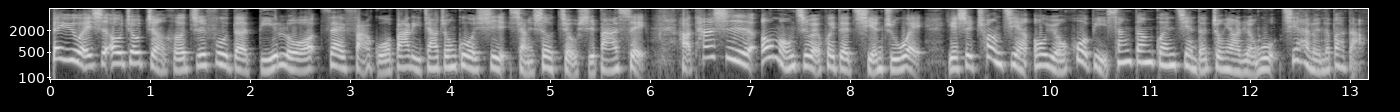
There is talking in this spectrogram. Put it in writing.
被誉为是欧洲整合之父的迪罗，在法国巴黎家中过世，享受九十八岁。好，他是欧盟执委会的前主委，也是创建欧元货币相当关键的重要人物。齐海伦的报道。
